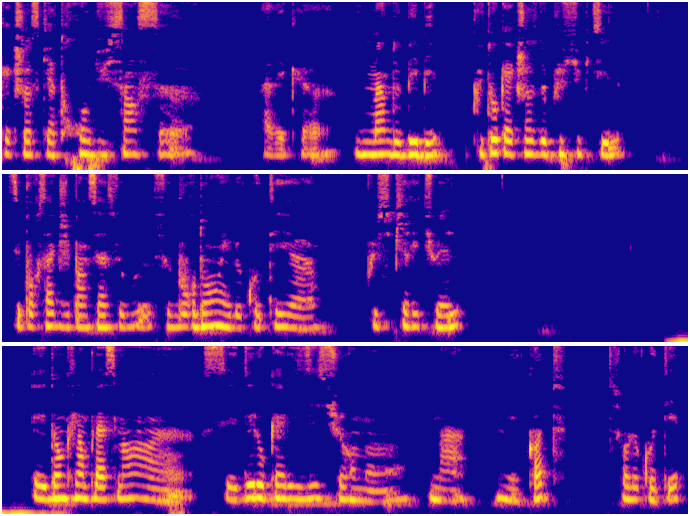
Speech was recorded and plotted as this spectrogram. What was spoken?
quelque chose qui a trop du sens avec une main de bébé, plutôt quelque chose de plus subtil. C'est pour ça que j'ai pensé à ce, ce bourdon et le côté plus spirituel. Et donc l'emplacement euh, s'est délocalisé sur mon ma mes côtes sur le côté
